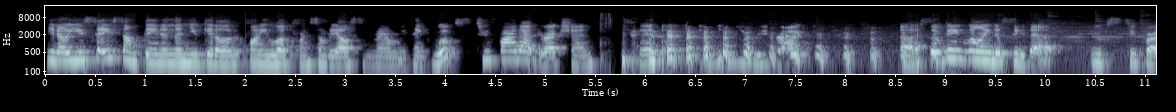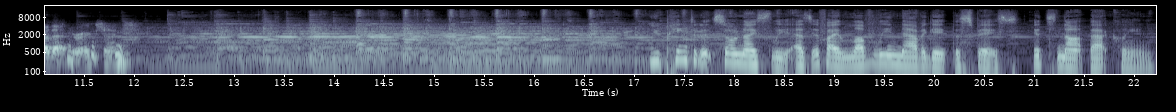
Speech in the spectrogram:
you know, you say something and then you get a funny look from somebody else in the room. And you think, whoops, too far that direction. and you redirect. Uh, so being willing to see that, oops, too far that direction. You painted it so nicely, as if I lovely navigate the space. It's not that clean.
